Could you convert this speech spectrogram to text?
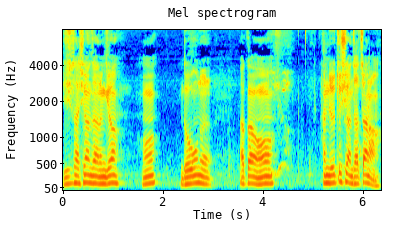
24시간 자는겨? 어? 너 오늘 아까 어? 한 12시간 잤잖아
